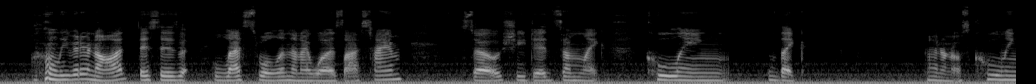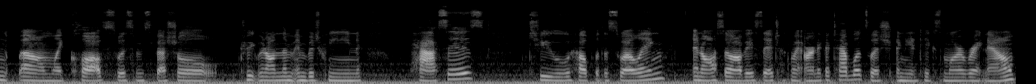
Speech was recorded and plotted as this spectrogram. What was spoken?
believe it or not, this is less swollen than I was last time. So she did some like cooling, like, I don't know, cooling um, like cloths with some special treatment on them in between passes to help with the swelling. And also obviously I took my arnica tablets, which I need to take some more right now.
